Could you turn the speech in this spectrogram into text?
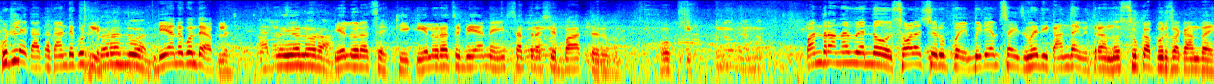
कुठले काका? कांदे कुठले? करंजवन बियाणं कोणतं आहे आपलं? आपलं येलोरा. येलोराचं आहे. ठीक येलोराचं बियाणं आहे. सतराशे बहात्तर रुपये. ओके. पंधरा नव्याण्णव सोळाशे रुपये. मीडियम साईजमध्ये कांदा आहे मित्रांनो. सुकापूरचा कांदा आहे.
